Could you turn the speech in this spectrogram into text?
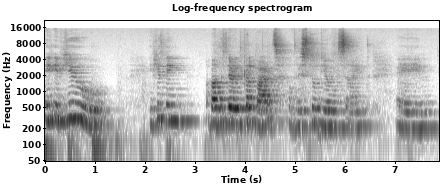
if you if you think about the theoretical part of the studio inside, um,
